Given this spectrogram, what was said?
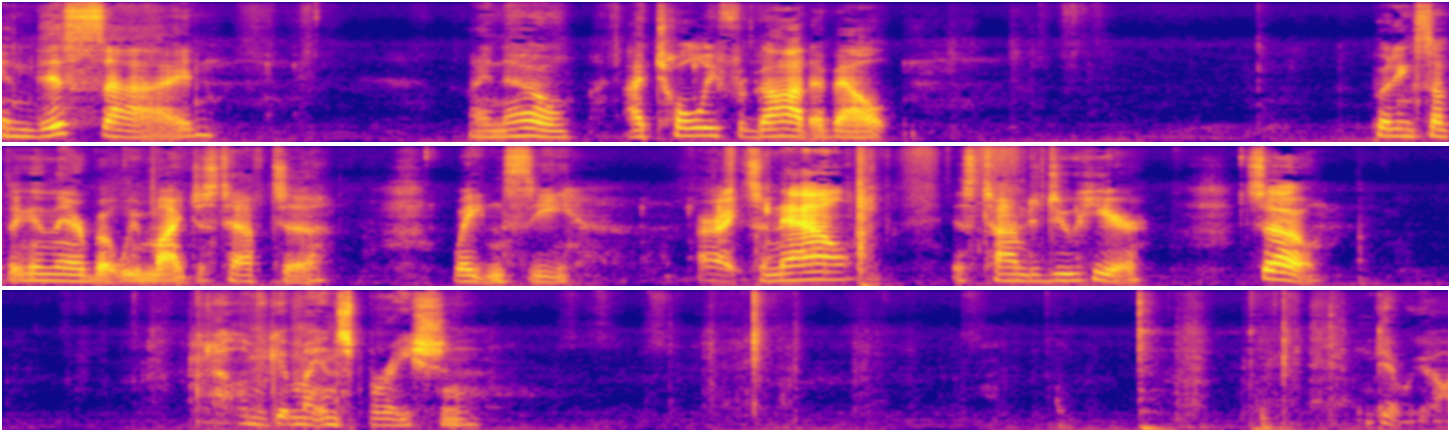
in this side. I know. I totally forgot about putting something in there, but we might just have to wait and see. All right, so now it's time to do here. So, let me get my inspiration. There we go.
